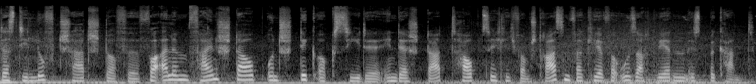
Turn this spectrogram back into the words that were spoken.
Dass die Luftschadstoffe, vor allem Feinstaub und Stickoxide, in der Stadt hauptsächlich vom Straßenverkehr verursacht werden, ist bekannt.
